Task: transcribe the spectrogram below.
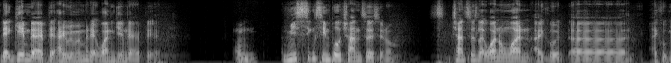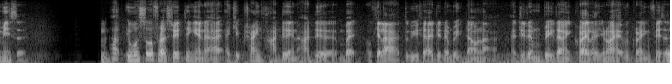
that game that I played, I remember that one game that I played. Um, Missing simple chances, you know, chances like one on one, I could uh I could miss. Uh. Uh, It was so frustrating, and I, I keep trying harder and harder. But okay lah, to be fair, I didn't break down lah. I didn't break down and cry like you know I have a crying face. I,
